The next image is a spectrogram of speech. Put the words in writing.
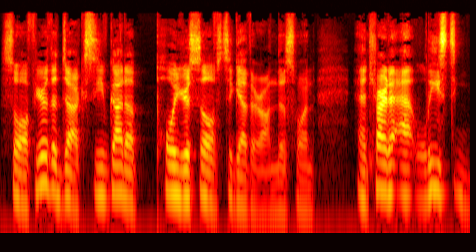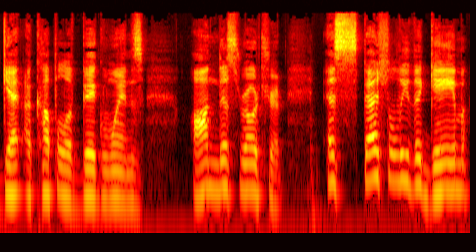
So if you're the Ducks, you've got to pull yourselves together on this one and try to at least get a couple of big wins on this road trip, especially the game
